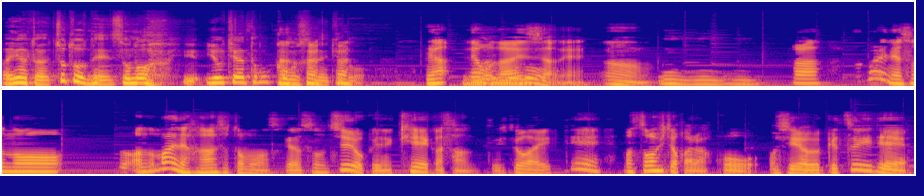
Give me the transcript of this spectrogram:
ありがとう。ちょっとね、その、よ余計なとこかもしれないけど。いや、でも大事だね。うん。うんうんうん。だから、やっぱりね、その、あの前に話したと思うんですけど、その中国にね、慶華さんっていう人がいて、まあその人からこう、教えを受け継いで、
